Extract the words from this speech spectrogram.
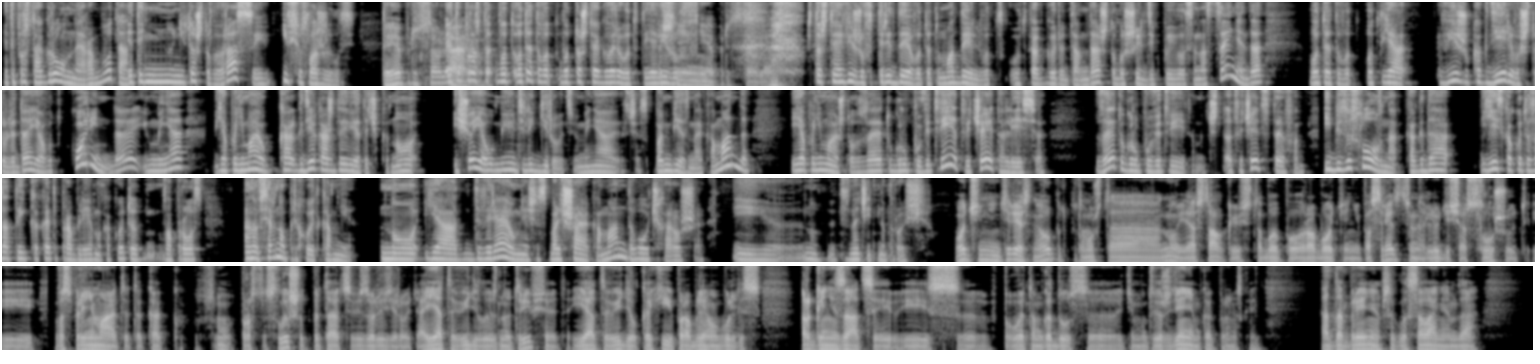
Это просто огромная работа. Это ну, не то, чтобы раз и, и все сложилось. Да я представляю. Это просто вот, вот это вот, вот то, что я говорю, вот это я Точнее, вижу. не представляю. То, что я вижу в 3D, вот эту модель, вот, вот как говорю, там, да, чтобы шильдик появился на сцене, да, вот это вот, вот я вижу как дерево, что ли, да, я вот корень, да, и у меня, я понимаю, где каждая веточка, но еще я умею делегировать. У меня сейчас бомбезная команда, и я понимаю, что за эту группу ветвей отвечает Олеся, за эту группу ветвей там, отвечает Стефан. И, безусловно, когда есть какой-то затык, какая-то проблема, какой-то вопрос, оно все равно приходит ко мне. Но я доверяю, у меня сейчас большая команда, очень хорошая, и ну, это значительно проще. Очень интересный опыт, потому что, ну, я сталкиваюсь с тобой по работе непосредственно. Люди сейчас слушают и воспринимают это как, ну, просто слышат, пытаются визуализировать. А я-то видел изнутри все это. Я-то видел, какие проблемы были с организацией и с, в этом году с этим утверждением, как правильно сказать, одобрением, согласованием, да.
